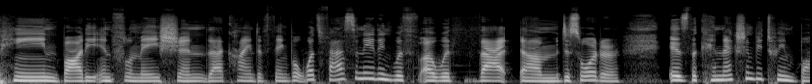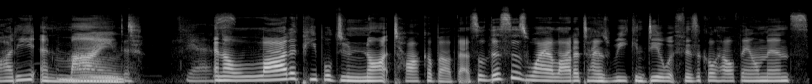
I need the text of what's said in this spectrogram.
pain, body inflammation, that kind of thing. But what's fascinating with, uh, with that um, disorder is the connection between body and mind. Mind. Yes. And a lot of people do not talk about that. So this is why a lot of times we can deal with physical health ailments.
